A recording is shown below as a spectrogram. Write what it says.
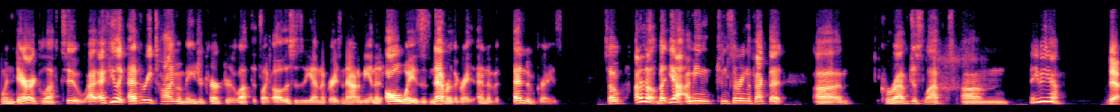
when Derek left too. I, I feel like every time a major character is left, it's like, oh, this is the end of Grey's Anatomy, and it always is never the great end of end of Grey's. So I don't know, but yeah, I mean, considering the fact that uh, Karev just left, um, maybe yeah. Yeah.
